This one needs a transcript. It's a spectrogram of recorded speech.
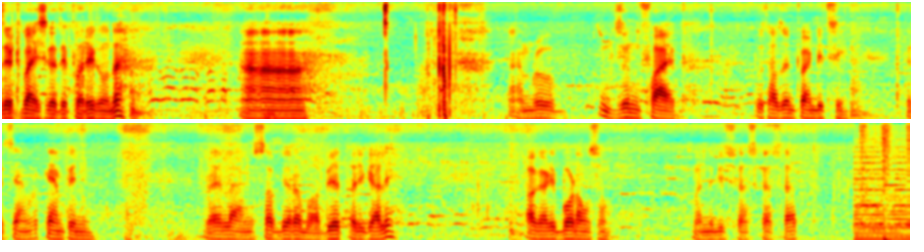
जेठ बाइस गते परेको हुँदा हाम्रो जुन five two thousand twenty three त्यो चाहिँ हाम्रो क्याम्पेनिङ र यसलाई हामी सभ्य र भव्य तरिकाले अगाडि बढाउँछौँ भन्ने विश्वासका साथ।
